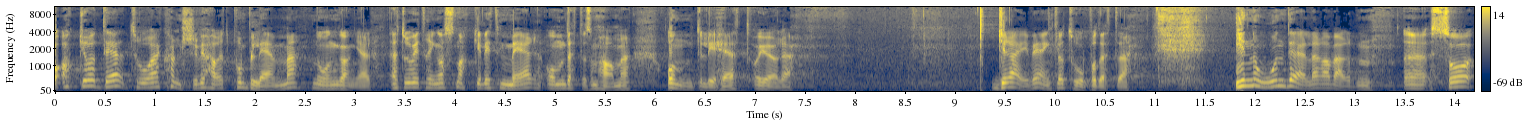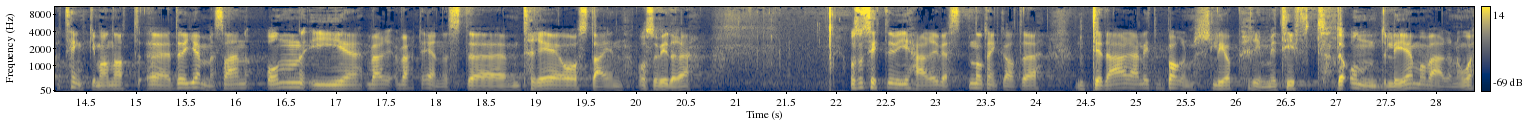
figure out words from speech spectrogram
Og akkurat det tror jeg kanskje vi har et problem med noen ganger. Jeg tror vi trenger å snakke litt mer om dette som har med åndelighet å gjøre. Greier vi egentlig å tro på dette? I noen deler av verden eh, så tenker man at eh, det gjemmer seg en ånd i hvert eneste tre og stein osv. Og så sitter vi her i Vesten og tenker at det, det der er litt barnslig og primitivt. Det åndelige må være noe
